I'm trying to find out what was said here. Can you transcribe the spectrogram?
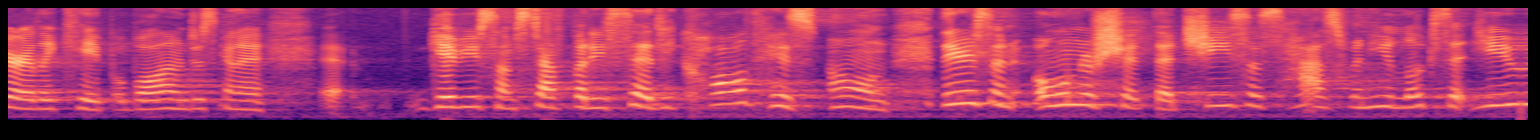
fairly capable. I'm just going to give you some stuff, but he said he called his own. There's an ownership that Jesus has when he looks at you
